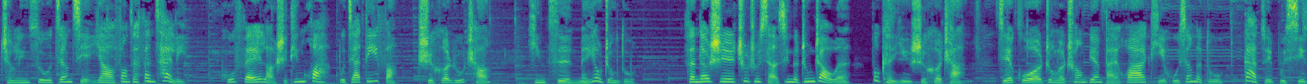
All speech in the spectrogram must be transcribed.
程灵素将解药放在饭菜里，胡斐老实听话，不加提防，吃喝如常，因此没有中毒，反倒是处处小心的钟兆文。不肯饮食喝茶，结果中了窗边白花提壶香的毒，大醉不醒。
